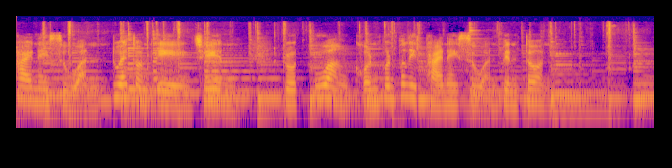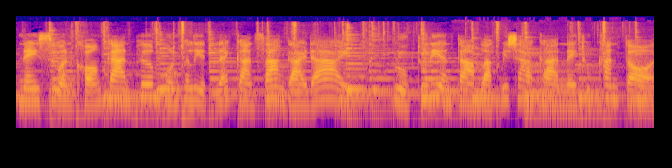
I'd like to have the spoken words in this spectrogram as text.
ภายในสวนด้วยตนเอง เช่น รถพ่วงขนผลผลิตภายในสวนเป็นต้น ในส่วนของการเพิ่มผลผลิตและการสร้างรายได้ ปลูกทุเรียนตามหลักวิชาการในทุกขั้นตอน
